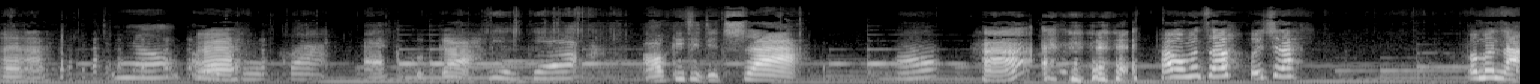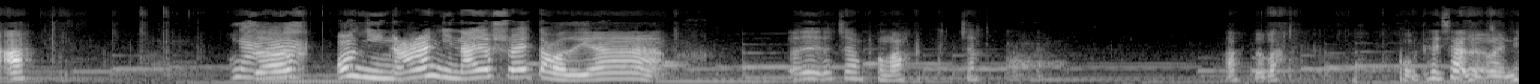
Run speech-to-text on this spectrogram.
嗯。哎，哎，哥哥，姐姐，好给姐姐吃啊，好，好，好，我们走回去了，我们拿啊，走，哦，你拿，你拿要摔倒的呀，哎，这样捧了，这样，好，走吧，捧太吓人了你，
